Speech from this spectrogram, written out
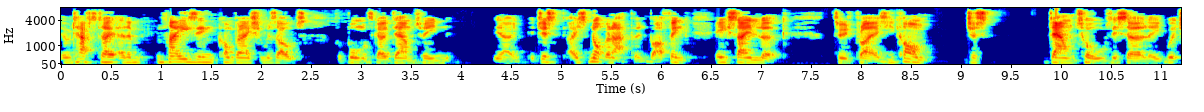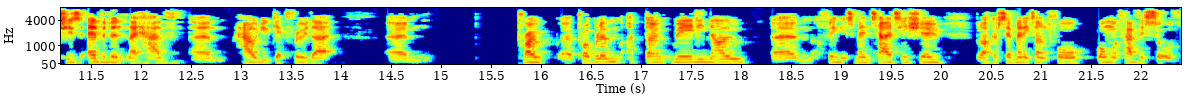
it would have to take an amazing combination of results for Bournemouth to go down between. You know, it just it's not going to happen. But I think he's saying, look, to his players, you can't just down tools this early, which is evident they have. Um, how you get through that um, pro, uh, problem, I don't really know. Um, I think it's a mentality issue. But like I've said many times before, Bournemouth have this sort of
